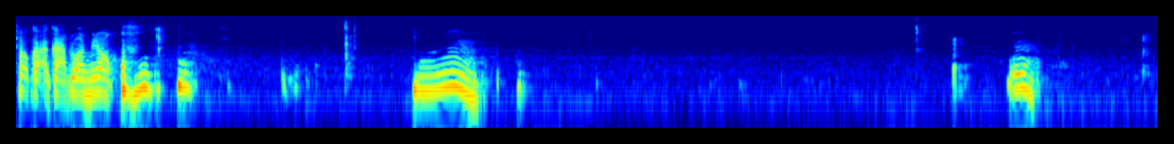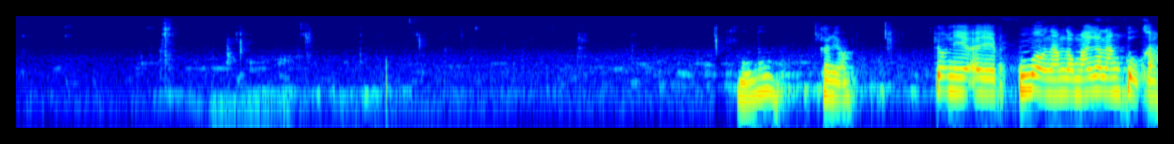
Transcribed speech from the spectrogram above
เข้ากับอากาศร้อนพี่น้องอืมอืมอืมก็เดี๋ยวช่วงนี้ไอ้หมวกน้ำดอกไม้กำลังสุกค่ะ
